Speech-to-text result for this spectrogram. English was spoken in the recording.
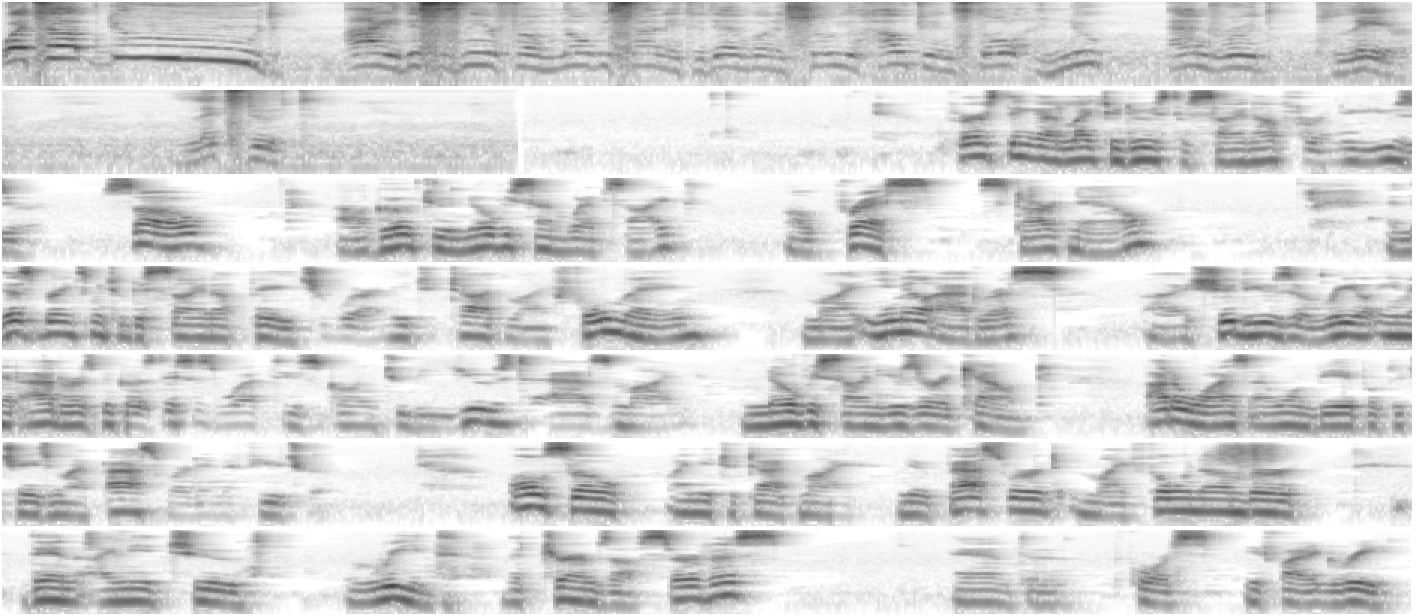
What's up dude? Hi, this is Nir from NoviSign and today I'm going to show you how to install a new Android player. Let's do it. First thing I'd like to do is to sign up for a new user. So I'll go to NoviSign website, I'll press start now and this brings me to the sign up page where I need to type my full name, my email address, I should use a real email address because this is what is going to be used as my Novisign user account. Otherwise, I won't be able to change my password in the future. Also, I need to type my new password, my phone number, then I need to read the terms of service, and uh, of course, if I agree,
